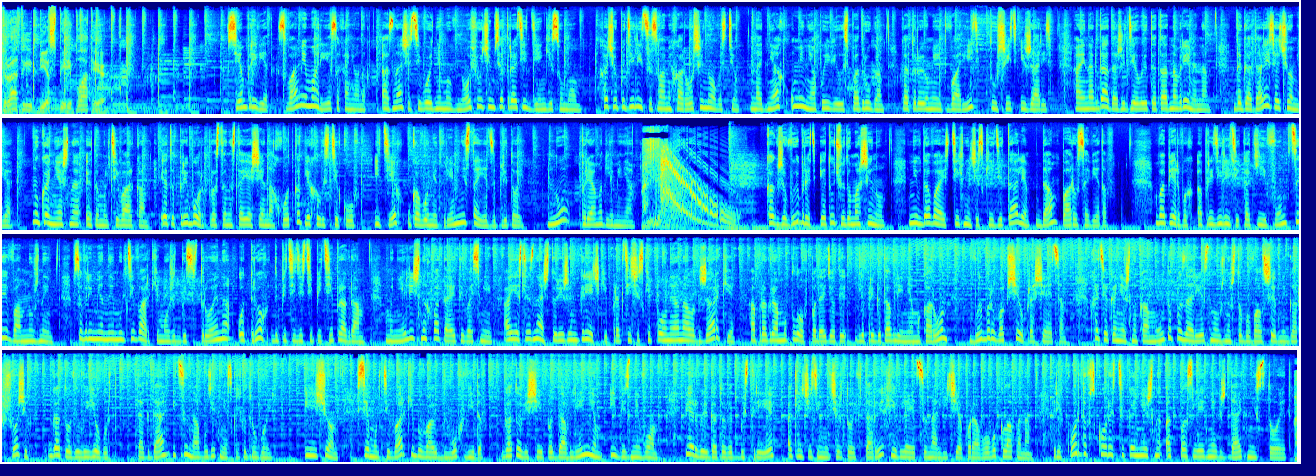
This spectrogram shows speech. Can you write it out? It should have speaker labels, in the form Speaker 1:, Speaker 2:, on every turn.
Speaker 1: Траты без переплаты.
Speaker 2: Всем привет! С вами Мария Саханенок. А значит, сегодня мы вновь учимся тратить деньги с умом. Хочу поделиться с вами хорошей новостью. На днях у меня появилась подруга, которая умеет варить, тушить и жарить. А иногда даже делает это одновременно. Догадались, о чем я? Ну, конечно, это мультиварка. Этот прибор – просто настоящая находка для холостяков и тех, у кого нет времени стоять за плитой. Ну, прямо для меня. Как же выбрать эту чудо-машину? Не вдаваясь в технические детали, дам пару советов. Во-первых, определите, какие функции вам нужны. В современные мультиварки может быть встроено от 3 до 55 программ. Мне лично хватает и 8. А если знать, что режим гречки практически полный аналог жарки, а программа плов подойдет и для приготовления макарон, выбор вообще упрощается. Хотя, конечно, кому-то позарез нужно, чтобы волшебный горшочек готовил и йогурт. Тогда и цена будет несколько другой. И еще, все мультиварки бывают двух видов – готовящие под давлением и без него. Первые готовят быстрее, отличительной чертой вторых является наличие парового клапана. Рекордов скорости, конечно, от последних ждать не стоит.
